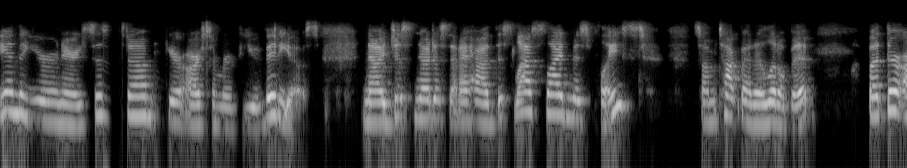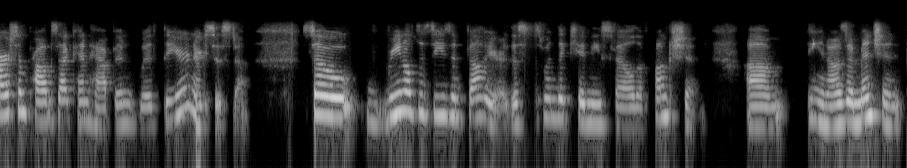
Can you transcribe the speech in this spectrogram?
and the urinary system, here are some review videos. Now, I just noticed that I had this last slide misplaced, so I'm going to talk about it a little bit. But there are some problems that can happen with the urinary system. So, renal disease and failure, this is when the kidneys fail to function. Um, you know, as I mentioned,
